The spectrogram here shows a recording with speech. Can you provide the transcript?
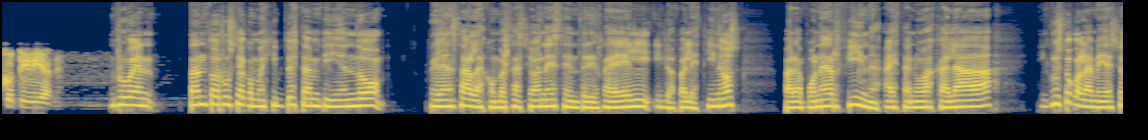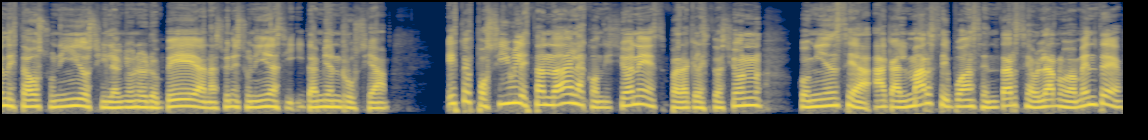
cotidiana. Rubén, tanto Rusia como Egipto están pidiendo relanzar las conversaciones entre Israel y los palestinos para poner fin a esta nueva escalada, incluso con la mediación de Estados Unidos y la Unión Europea, Naciones Unidas y, también Rusia. ¿Esto es posible? ¿Están dadas las condiciones para que la situación comience a, calmarse y puedan sentarse a hablar nuevamente?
